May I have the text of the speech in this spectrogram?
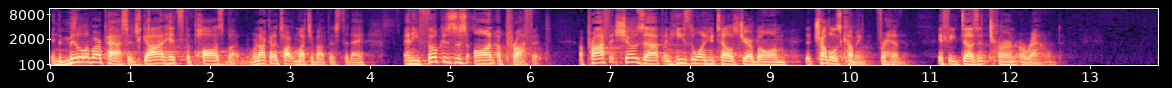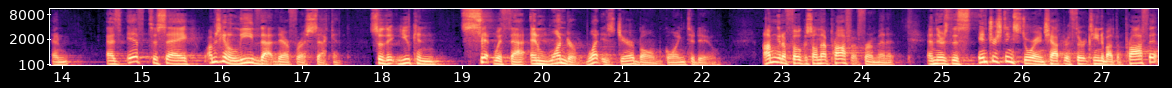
in the middle of our passage, God hits the pause button. We're not going to talk much about this today. And he focuses on a prophet. A prophet shows up, and he's the one who tells Jeroboam that trouble is coming for him if he doesn't turn around. And as if to say, I'm just going to leave that there for a second so that you can sit with that and wonder, what is Jeroboam going to do? I'm going to focus on that prophet for a minute. And there's this interesting story in chapter 13 about the prophet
